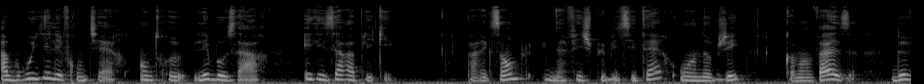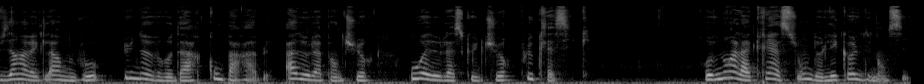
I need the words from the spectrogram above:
a brouillé les frontières entre les beaux-arts et les arts appliqués. Par exemple, une affiche publicitaire ou un objet, comme un vase, devient avec l'art nouveau une œuvre d'art comparable à de la peinture ou à de la sculpture plus classique. Revenons à la création de l'école de Nancy,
